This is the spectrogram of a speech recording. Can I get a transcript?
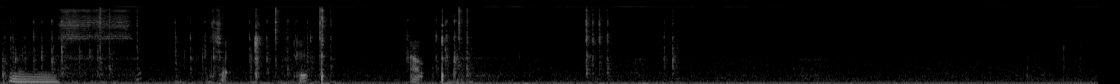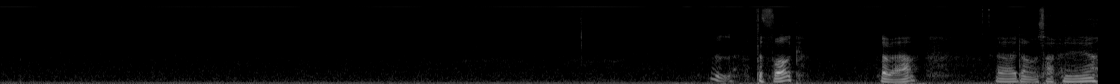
Please check it out. What the fuck? At that. Uh, I don't know what's happening here.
